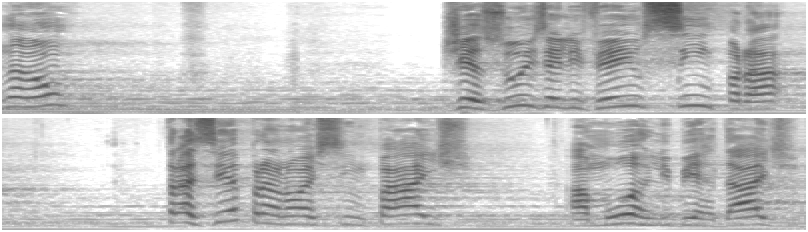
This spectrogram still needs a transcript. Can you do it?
Não. Jesus ele veio sim para trazer para nós sim paz, amor, liberdade,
